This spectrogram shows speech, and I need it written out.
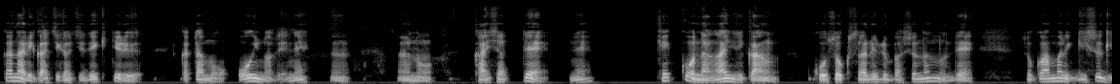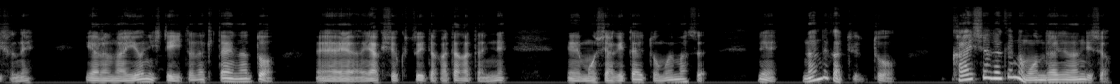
かなりガチガチできてる方も多いのでね、うん。あの、会社ってね、結構長い時間拘束される場所なので、そこはあんまりギスギスね、やらないようにしていただきたいなと、えー、役職ついた方々にね、えー、申し上げたいと思います。で、なんでかっていうと、会社だけの問題じゃないんですよ。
